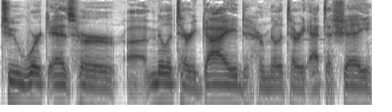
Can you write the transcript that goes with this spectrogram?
to work as her uh, military guide, her military attache.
